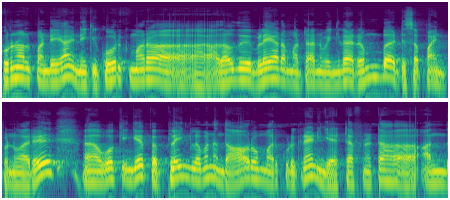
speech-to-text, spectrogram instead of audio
குருநாள் பாண்டியா இன்னைக்கு கோர்க்குமாரா அதாவது விளையாட மாட்டார்னு வைங்களேன் ரொம்ப டிசப்பாயிண்ட் பண்ணுவார். ஓகேங்க. இப்போ பிளேயிங் லெவன் அந்த ஆரோ மார்க் கொடுக்குறேன். நீங்கள் டெஃபினட்டாக அந்த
